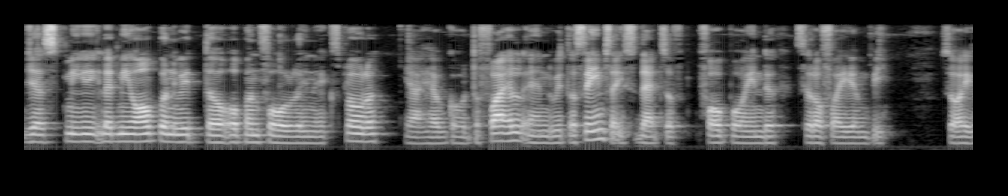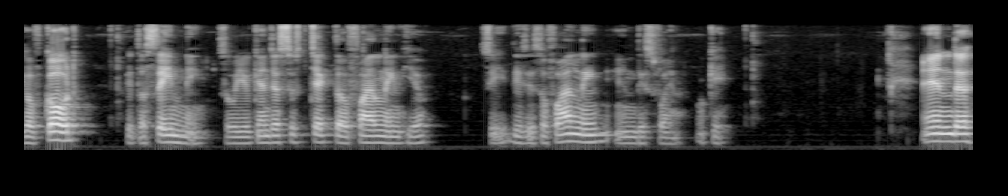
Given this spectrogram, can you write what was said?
Just me let me open with the open folder in Explorer. Yeah I have got the file and with the same size that's a 4.05 MB so I have got with the same name. So you can just check the file name here see this is the file name in this file. Okay. And uh,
